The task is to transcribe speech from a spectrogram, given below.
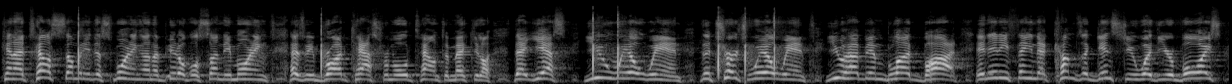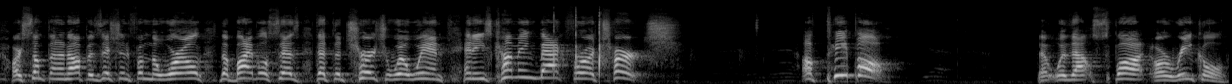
can I tell somebody this morning on a beautiful Sunday morning as we broadcast from Old Town Temecula that yes, you will win. The church will win. You have been blood bought. And anything that comes against you, whether your voice or something in opposition from the world, the Bible says that the church will win. And He's coming back for a church of people that without spot or wrinkle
